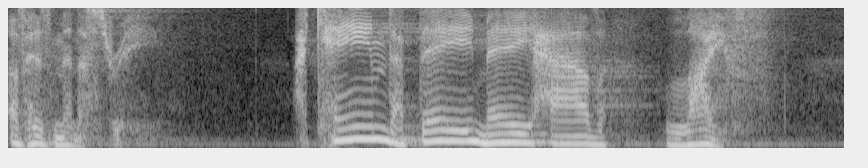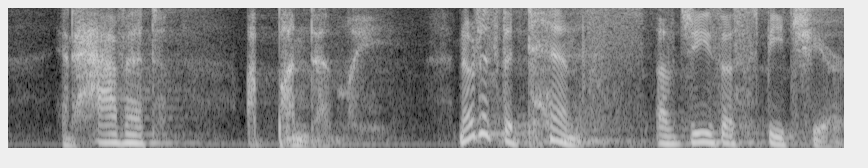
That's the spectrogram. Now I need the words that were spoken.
of his ministry. I came that they may have life and have it abundantly. Notice the tense of Jesus' speech here.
